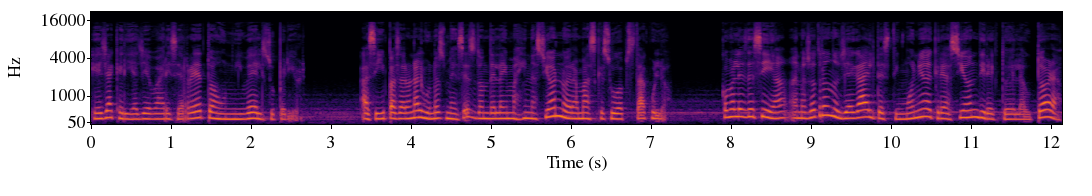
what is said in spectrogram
ella quería llevar ese reto a un nivel superior. Así pasaron algunos meses donde la imaginación no era más que su obstáculo. Como les decía, a nosotros nos llega el testimonio de creación directo de la autora,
